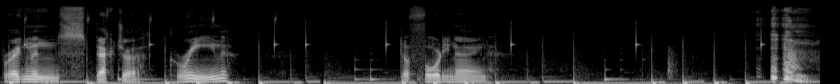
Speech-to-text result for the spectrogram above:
Bregman Spectra Green to 49.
